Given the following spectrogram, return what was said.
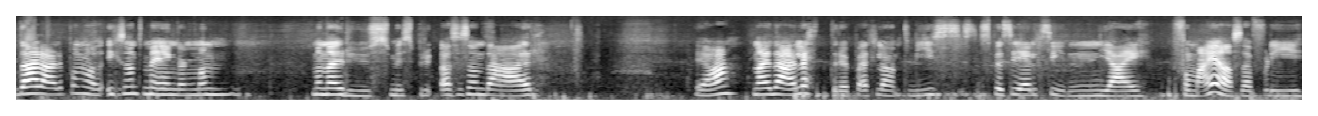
Der er det på en måte Ikke sant? Med en gang man Man er rusmisbruk... Altså sånn, det er Ja. Nei, det er lettere på et eller annet vis. Spesielt siden jeg For meg, altså. Fordi,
